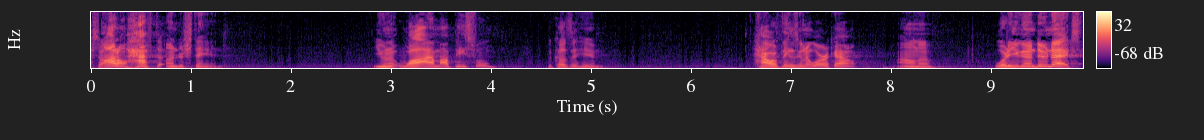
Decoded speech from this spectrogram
So I don't have to understand. You know why am I peaceful? Because of him. How are things going to work out? I don't know. What are you going to do next?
